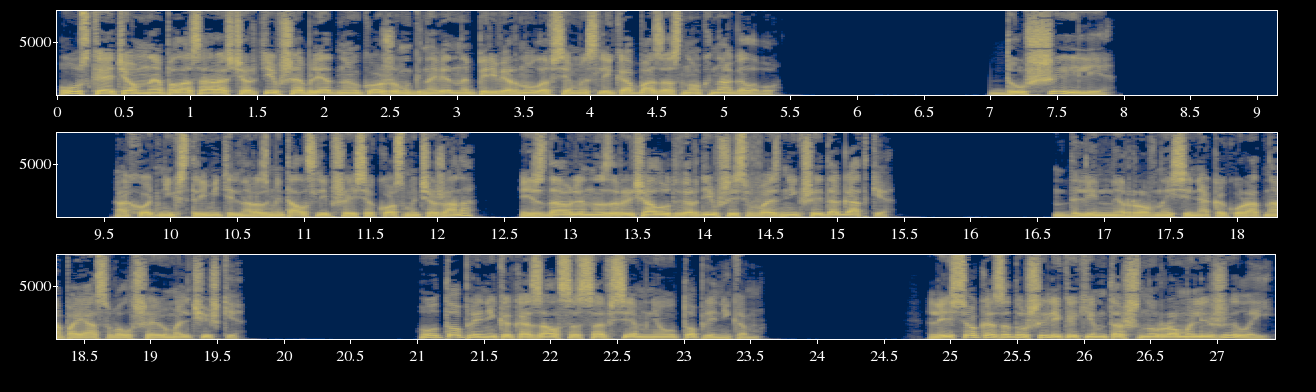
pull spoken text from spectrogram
Узкая темная полоса, расчертившая бледную кожу, мгновенно перевернула все мысли Кабаза с ног на голову. Душили! Охотник стремительно разметал слипшиеся космы Чажана и сдавленно зарычал, утвердившись в возникшей догадке. Длинный ровный синяк аккуратно опоясывал шею мальчишки. Утопленник оказался совсем не утопленником. Лисека задушили каким-то шнуром или жилой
